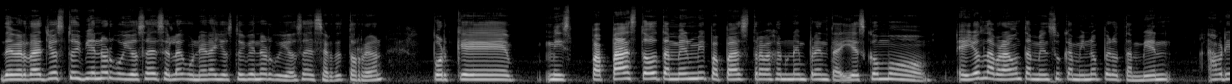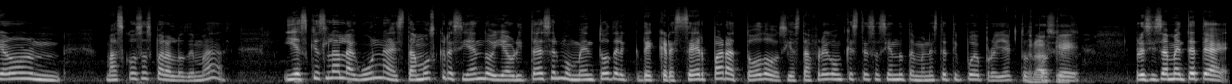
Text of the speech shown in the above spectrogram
de verdad yo estoy bien orgullosa de ser lagunera, yo estoy bien orgullosa de ser de Torreón, porque mis papás, todo, también mis papás trabajan en una imprenta y es como, ellos labraron también su camino, pero también abrieron más cosas para los demás. Y es que es la laguna, estamos creciendo y ahorita es el momento de, crecer para todos. Y está fregón que estés haciendo también este tipo de proyectos porque precisamente te,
